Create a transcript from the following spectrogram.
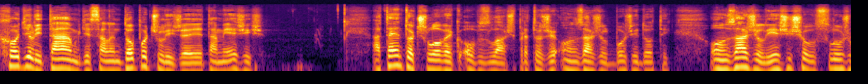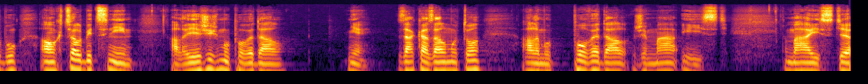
chodili tam, kde sa len dopočuli, že je tam Ježiš. A tento človek obzvlášť, pretože on zažil Boží dotyk. On zažil Ježišovú službu a on chcel byť s ním. Ale Ježiš mu povedal, nie. Zakázal mu to, ale mu povedal, že má ísť. Má ísť eh,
